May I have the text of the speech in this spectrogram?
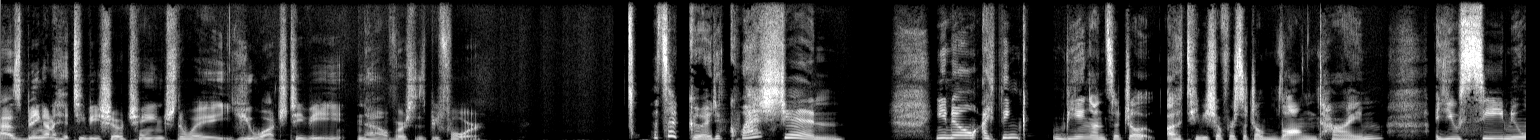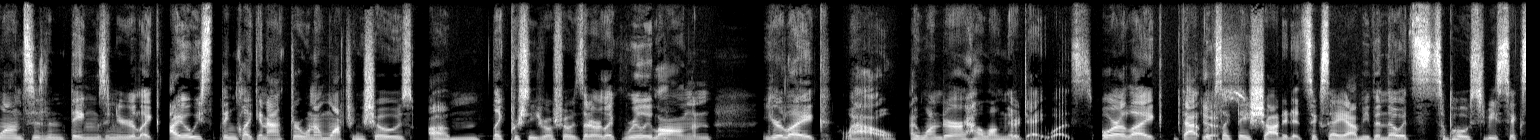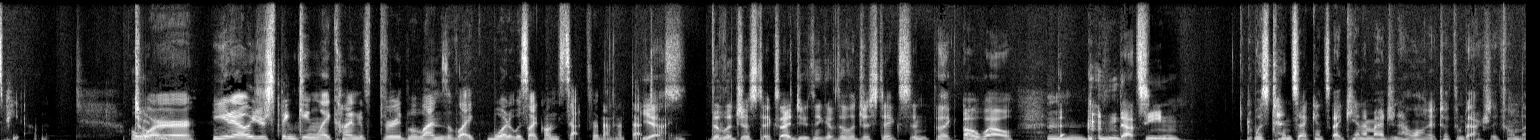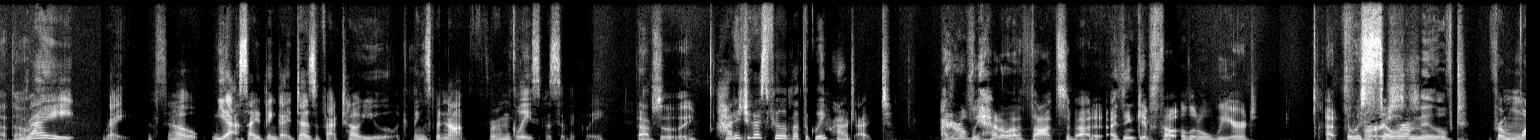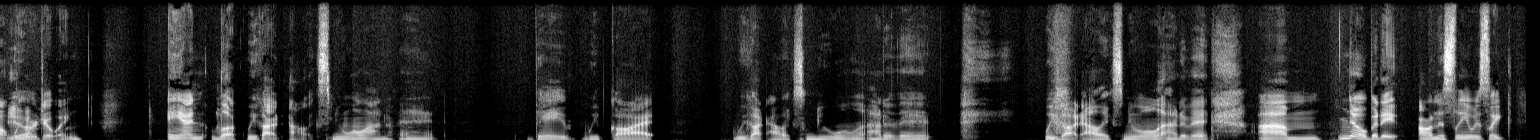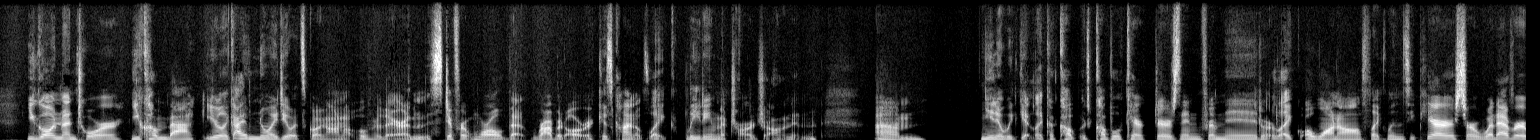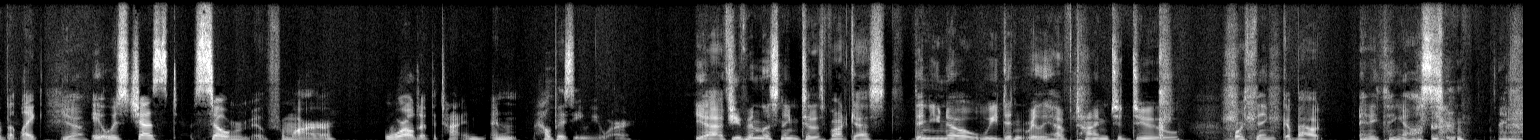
Has being on a hit TV show changed the way you watch TV now versus before? That's a good question. You know, I think being on such a, a TV show for such a long time, you see nuances and things, and you're like, I always think like an actor when I'm watching shows, um, like procedural shows that are like really long and you're like, wow, I wonder how long their day was. Or like, that looks like they shot it at 6 a.m., even though it's supposed to be 6 p.m. Or, you know, you're just thinking like kind of through the lens of like what it was like on set for them at that yes. time. The logistics. I do think of the logistics and like, oh wow, Mm-hmm. that, that scene was 10 seconds. I can't imagine how long it took them to actually film that though. Right, right. So, yes, I think it does affect how you look at things, but not from Glee specifically. Absolutely. How did you guys feel about the Glee project? I don't know if we had a lot of thoughts about it. I think it felt a little weird at It was first. so removed from what we Yeah. were doing. And look, we got Alex Newell out of it. Babe, we've got we got Alex Newell out of it. we got Alex Newell out of it. Um no, but it honestly it was like you go and mentor, you come back, you're like, I have no idea what's going on over there in this different world that Robert Ulrich is kind of like leading the charge on. And um you know, we'd get like a couple couple of characters in from it or like a one off like Lindsay Pearce or whatever, but like Yeah. it was just so removed from our world at the time and how busy we were. Yeah. If you've been listening to this podcast, then you know we didn't really have time to do or think about anything else. I know.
